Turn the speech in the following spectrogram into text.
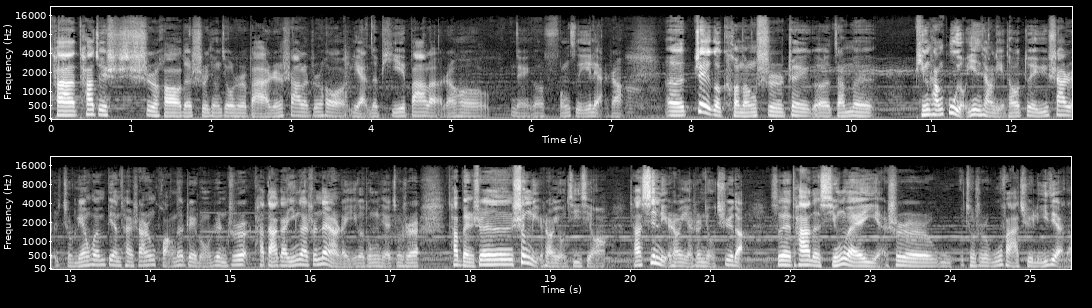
他他最嗜好的事情就是把人杀了之后，脸的皮扒了，然后那个缝自己脸上。呃，这个可能是这个咱们。平常固有印象里头，对于杀人就是连环变态杀人狂的这种认知，他大概应该是那样的一个东西，就是他本身生理上有畸形，他心理上也是扭曲的，所以他的行为也是无就是无法去理解的。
